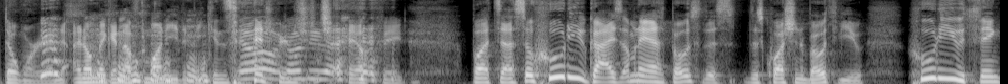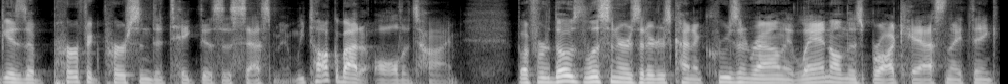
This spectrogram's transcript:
Don't worry, I don't make enough money to be considered no, jailbait. But uh, so, who do you guys? I'm going to ask both of this this question to both of you. Who do you think is a perfect person to take this assessment? We talk about it all the time, but for those listeners that are just kind of cruising around, they land on this broadcast and they think,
